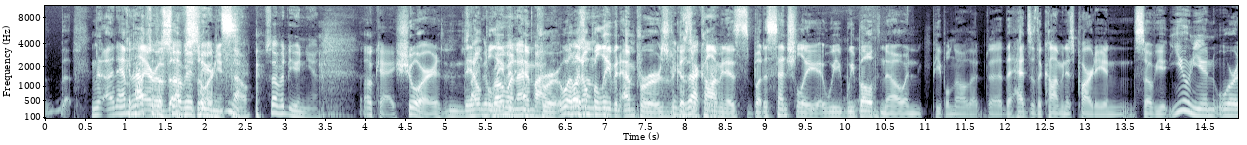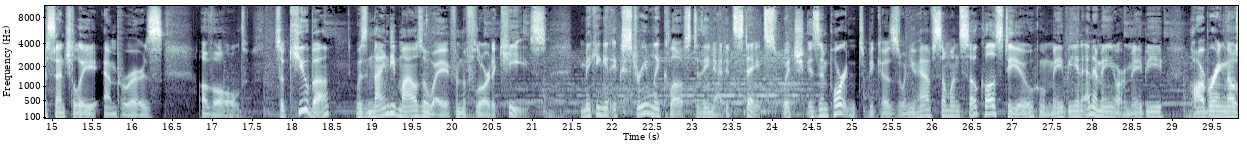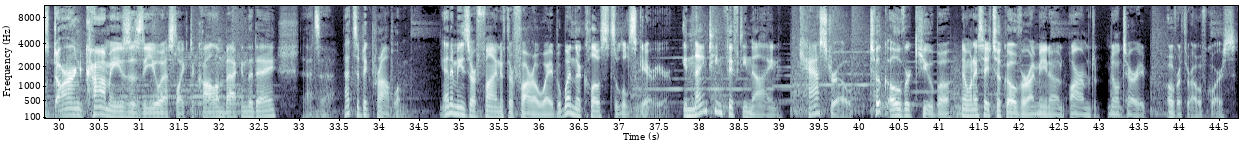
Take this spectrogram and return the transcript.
an empire of of, the of Soviet Union. No, Soviet Union. Okay, sure. They like don't the believe in Empire. emperor. Well, they don't believe in emperors because Exactly. they're communists. But essentially, we we both know, and people know that uh, the heads of the Communist Party and Soviet Union were essentially emperors of old. So Cuba was 90 miles away from the Florida Keys. Making it extremely close to the United States, which is important because when you have someone so close to you who may be an enemy or may be harboring those darn commies, as the US liked to call them back in the day, that's a, that's a big problem. Enemies are fine if they're far away, but when they're close, it's a little scarier. In 1959, Castro took over Cuba. Now, when I say took over, I mean an armed military overthrow, of course.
